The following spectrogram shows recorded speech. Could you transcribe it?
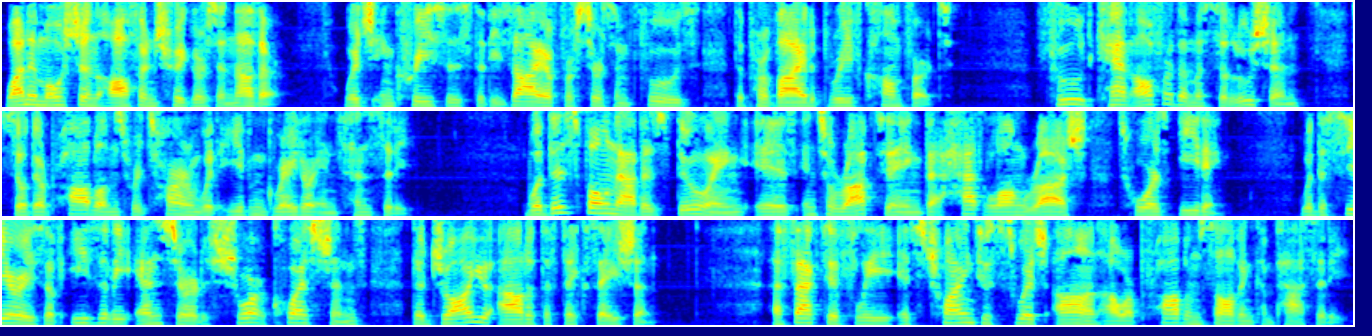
One emotion often triggers another, which increases the desire for certain foods that provide brief comfort. Food can't offer them a solution, so their problems return with even greater intensity. What this phone app is doing is interrupting the headlong rush towards eating with a series of easily answered short questions that draw you out of the fixation. Effectively, it's trying to switch on our problem solving capacity.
